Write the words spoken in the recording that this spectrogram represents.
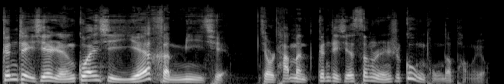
跟这些人关系也很密切。就是他们跟这些僧人是共同的朋友，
